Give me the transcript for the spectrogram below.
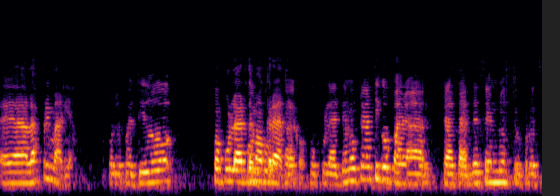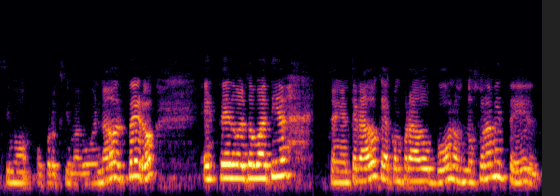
eh, a las primarias. por el Partido Popular por- Democrático. Popular Democrático para tratar de ser nuestro próximo o próxima gobernador. Pero este Eduardo Batia se han enterado que ha comprado bonos, no solamente él,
